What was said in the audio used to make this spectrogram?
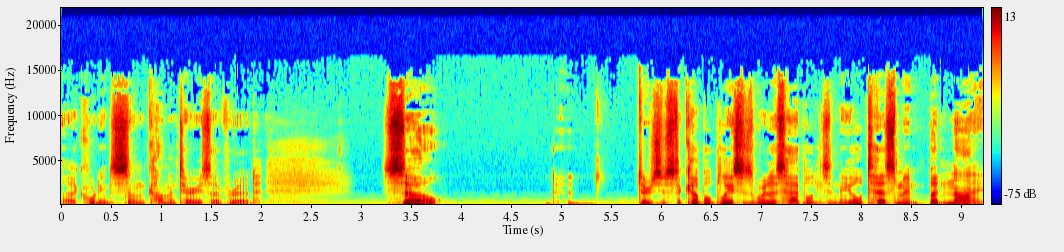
uh, according to some commentaries I've read. So, there's just a couple places where this happens in the Old Testament, but not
